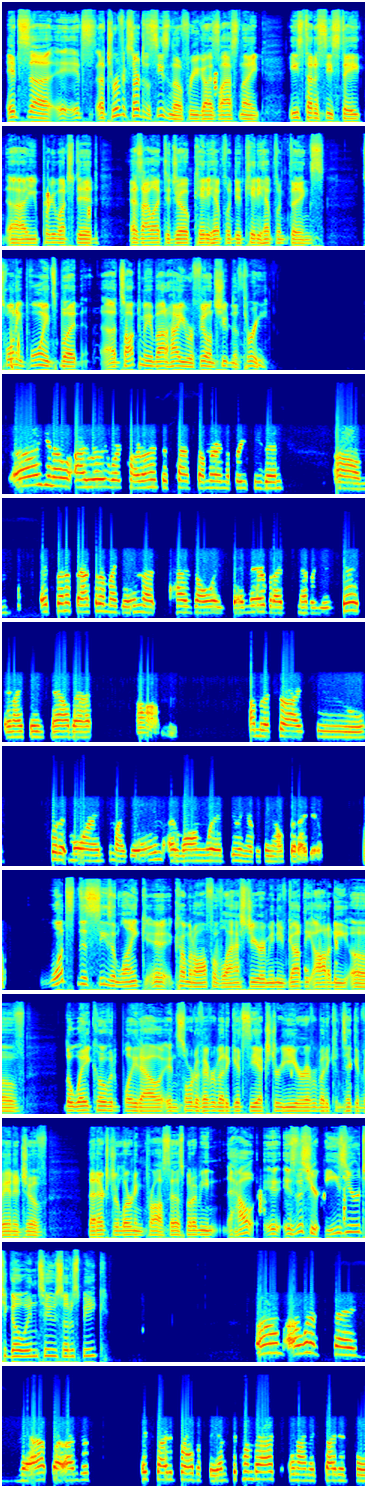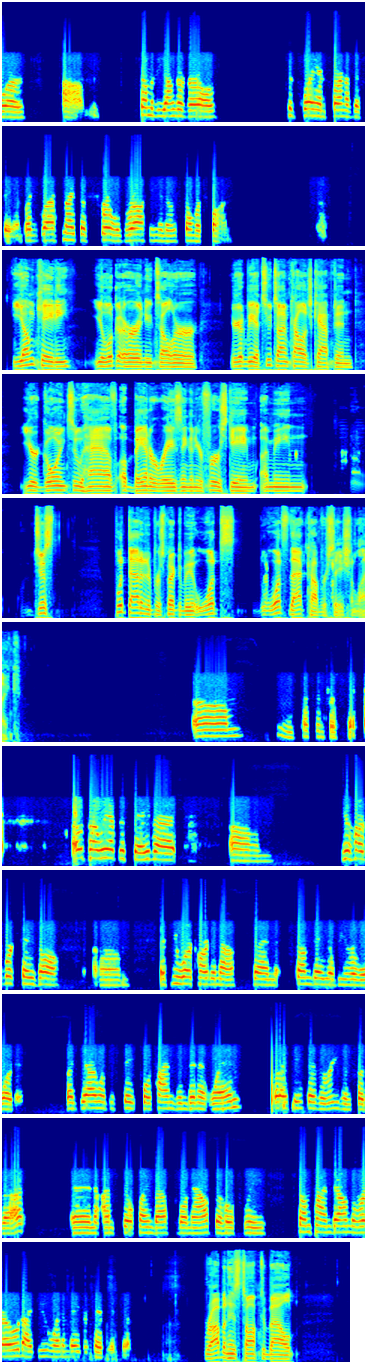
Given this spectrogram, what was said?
it's uh, it's a terrific start to the season though for you guys last night. East Tennessee State, uh, you pretty much did, as I like to joke, Katie Hempfling did Katie Hempfling things. 20 points, but uh, talk to me about how you were feeling shooting a three. Uh, you know, I really worked hard on it this past summer in the preseason. Um, it's been a facet of my game that has always been there, but I've never used it. And I think now that um, I'm going to try to put it more into my game along with doing everything else that I do what's this season like uh, coming off of last year? I mean, you've got the oddity of the way COVID played out, and sort of everybody gets the extra year. Everybody can take advantage of that extra learning process. But I mean, how is this year easier to go into, so to speak? Um, I wouldn't say that, but I'm just excited for all the fans to come back, and I'm excited for um, some of the younger girls to play in front of the fans. Like last night, the Stroh was rocking and it was so much fun. Young Katie, you look at her and you tell her you're going to be a two time college captain. You're going to have a banner raising in your first game. I mean, just put that into perspective. What's what's that conversation like? Um, hmm, that's interesting. I would probably have to say that um, your hard work pays off. Um, if you work hard enough, then someday you'll be rewarded. Like, yeah, I went to state four times and didn't win, but I think there's a reason for that. And I'm still playing basketball now, so hopefully, sometime down the road, I do win a major championship. Robyn has talked about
